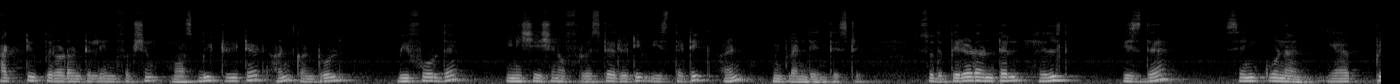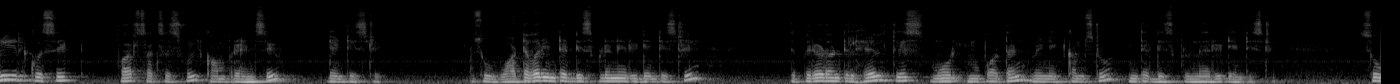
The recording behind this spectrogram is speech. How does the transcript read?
Active periodontal infection must be treated and controlled before the initiation of restorative, aesthetic, and implant dentistry. So, the periodontal health is the sine qua non, a prerequisite for successful comprehensive dentistry. So, whatever interdisciplinary dentistry, the periodontal health is more important when it comes to interdisciplinary dentistry. So,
